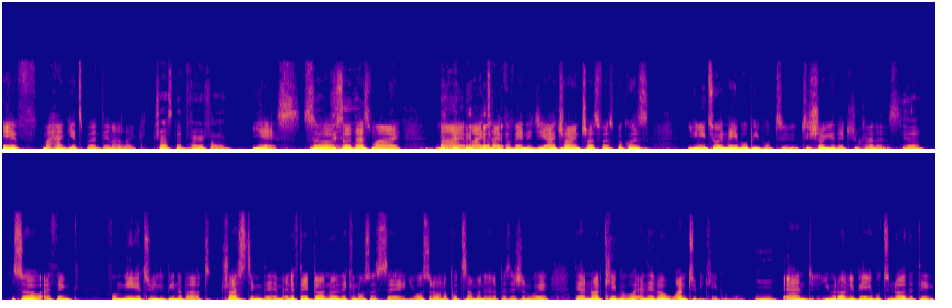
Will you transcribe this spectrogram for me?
if my hand gets burnt then i like Trust but verify. Yes so Yeah. so that's my my my type of energy i try and trust first because you need to enable people to to show you their true colors Yeah. so I think for me, it's really been about trusting them. And if they don't know, they can also say. You also don't want to put someone in a position where they are not capable and they don't want to be capable. Mm. And you would only be able to know that they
